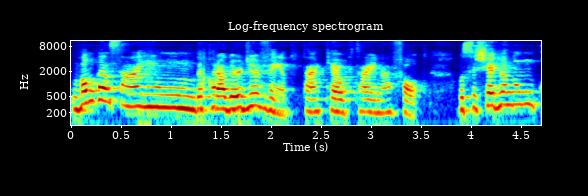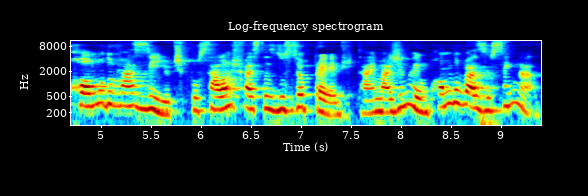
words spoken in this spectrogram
Vamos pensar em um decorador de evento, tá? Que é o que está aí na foto. Você chega num cômodo vazio, tipo o salão de festas do seu prédio, tá? Imagina aí, um cômodo vazio sem nada.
